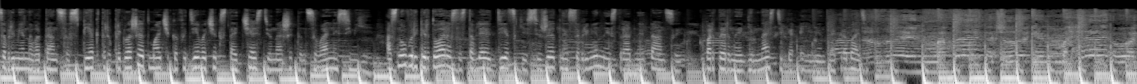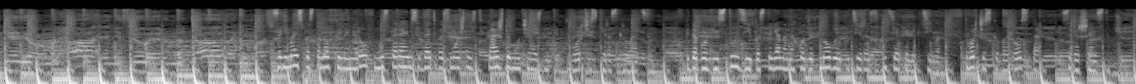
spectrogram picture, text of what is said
современного танца «Спектр» приглашает мальчиков и девочек стать частью нашей танцевальной семьи. Основу репертуара составляют детские, сюжетные, современные эстрадные танцы, партерная гимнастика, элементы акробатики. Занимаясь постановкой номеров, мы стараемся дать возможность каждому участнику творчески раскрываться. Педагоги студии постоянно находят новые пути развития коллектива, творческого роста и совершенствования.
